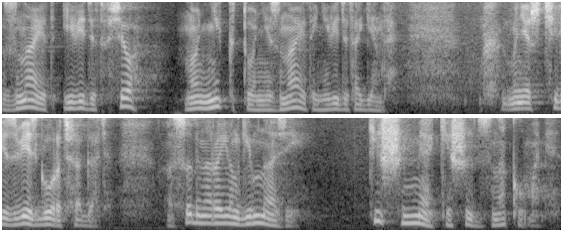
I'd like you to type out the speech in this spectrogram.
знает и видит все, но никто не знает и не видит агента. Мне ж через весь город шагать. Особенно район гимназии. Кишмя кишит знакомыми.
